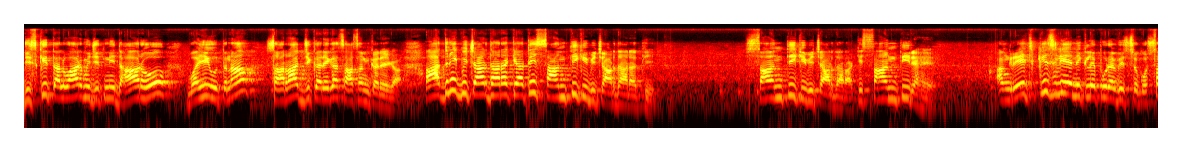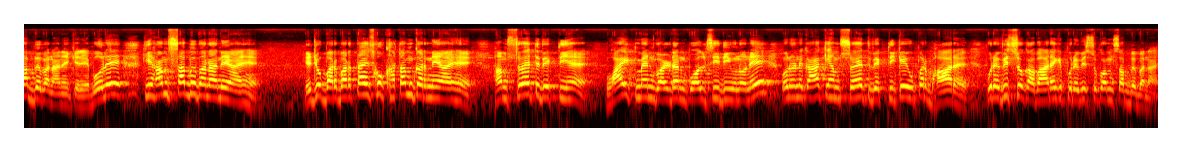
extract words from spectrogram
जिसकी तलवार में जितनी धार हो, वही उतना साराज्य करेगा, शासन करेगा। आधुनिक विचारधारा क्या थी? शांति की विचारधारा थी। शांति की विचारधारा, कि शांति रहे। अंग्रेज़ किस लिए निकले पूरे विश्व को? सभ्य बनाने के लिए। बोले कि हम सभ्य बनाने आए हैं। ये जो बर्बरता है इसको ख़त्म करने आए हैं, हम श्वेत व्यक्ति हैं। व्हाइट मैन वर्डन पॉलिसी दी उन्होंने उन्होंने कहा कि हम श्वेत व्यक्ति के ऊपर भार है। पूरे विश्व का भार है कि पूरे विश्व को हम सभ्य बनाएँ।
